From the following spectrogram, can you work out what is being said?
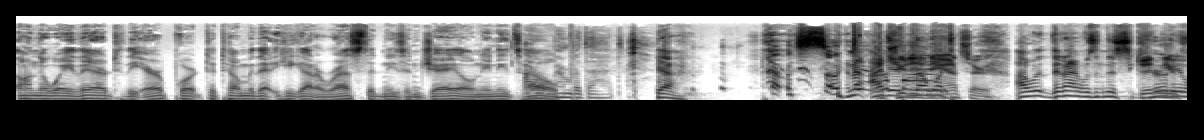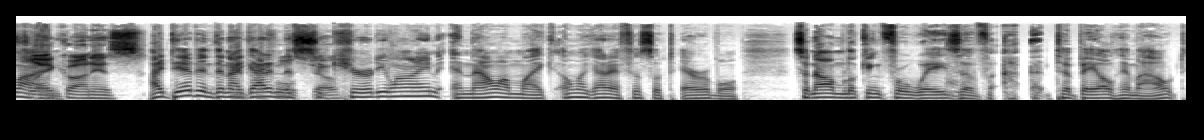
on the way there to the airport to tell me that he got arrested and he's in jail and he needs help. I remember that. Yeah, That was so I terrible. You didn't know didn't what. answer. I was then I was in the Didn't security you line. flake on his? I did, and then I got in the Fool's security line, and now I'm like, oh my god, I feel so terrible. So now I'm looking for ways of uh, to bail him out.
